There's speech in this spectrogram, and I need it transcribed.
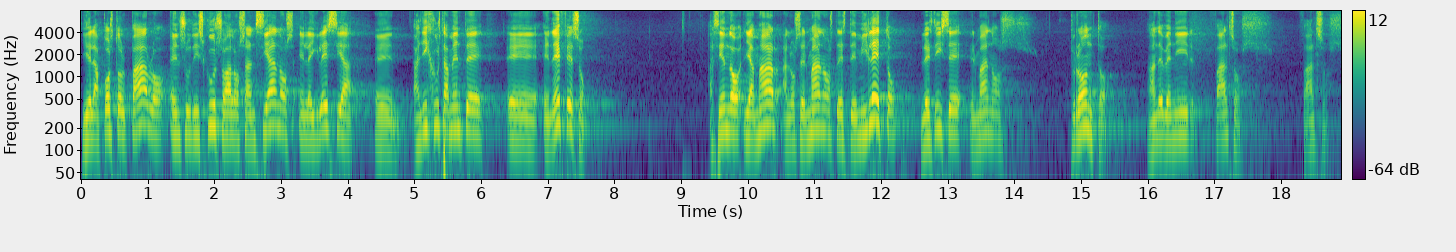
Y el apóstol Pablo en su discurso a los ancianos en la iglesia, eh, allí justamente eh, en Éfeso, haciendo llamar a los hermanos desde Mileto, les dice, hermanos, pronto han de venir falsos, falsos.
